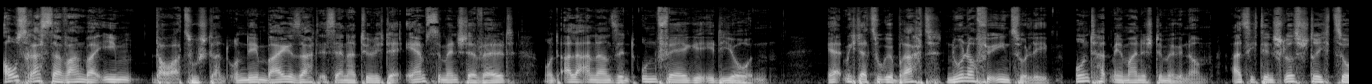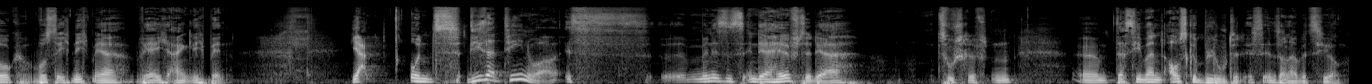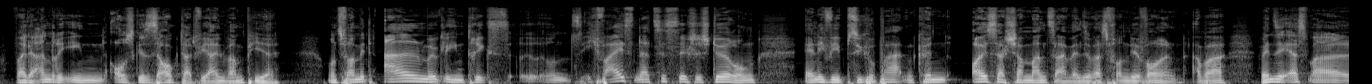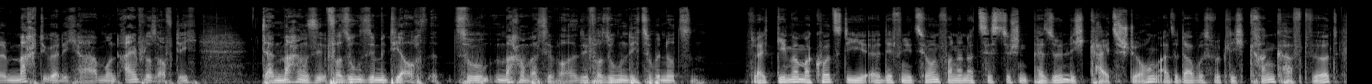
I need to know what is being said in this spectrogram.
Ausraster waren bei ihm Dauerzustand und nebenbei gesagt ist er natürlich der ärmste Mensch der Welt und alle anderen sind unfähige Idioten. Er hat mich dazu gebracht, nur noch für ihn zu leben und hat mir meine Stimme genommen. Als ich den Schlussstrich zog, wusste ich nicht mehr, wer ich eigentlich bin. Ja, und dieser Tenor ist äh, mindestens in der Hälfte der Zuschriften, äh, dass jemand ausgeblutet ist in so einer Beziehung, weil der andere ihn ausgesaugt hat wie ein Vampir. Und zwar mit allen möglichen Tricks. Und ich weiß, narzisstische Störungen, ähnlich wie Psychopathen, können äußerst charmant sein, wenn sie was von dir wollen. Aber wenn sie erstmal Macht über dich haben und Einfluss auf dich, dann machen sie, versuchen sie mit dir auch zu machen, was sie wollen. Sie versuchen dich zu benutzen. Vielleicht gehen wir mal kurz die äh, Definition von einer narzisstischen Persönlichkeitsstörung, also da, wo es wirklich krankhaft wird.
